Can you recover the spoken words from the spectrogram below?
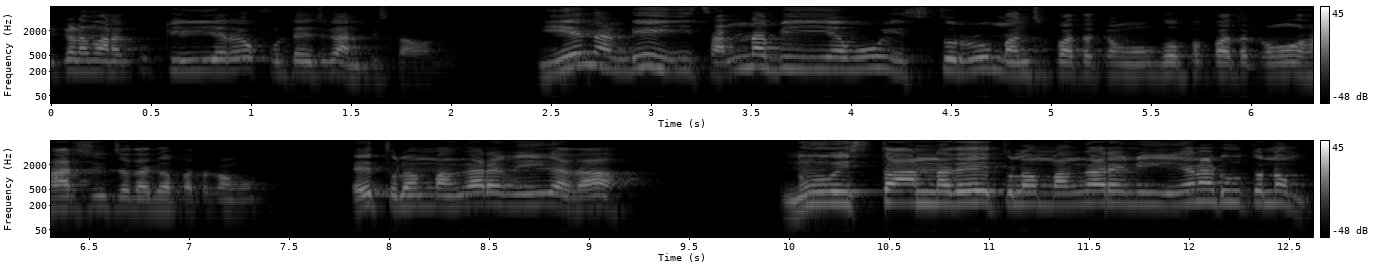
ఇక్కడ మనకు క్లియర్గా ఫుటేజ్గా అనిపిస్తూ ఉంది. ఏందండి? ఈ సన్న బియ్యము ఇస్తుర్రు మంచి పథకము గొప్ప పథకము హర్షించదగ్గ పథకము. ఏ తులం బంగారం కదా? నువ్వు ఇస్తా అన్నదే తులం బంగారం ఇవి అని అడుగుతున్నాం.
